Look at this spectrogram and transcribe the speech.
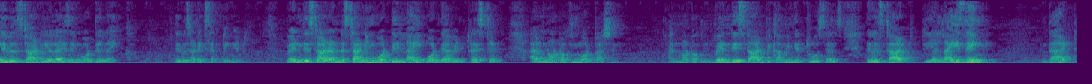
they will start realizing what they like. They will start accepting it. When they start understanding what they like, what they have interest in, I'm not talking about passion. I'm not talking. When they start becoming their true selves, they will start realizing that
